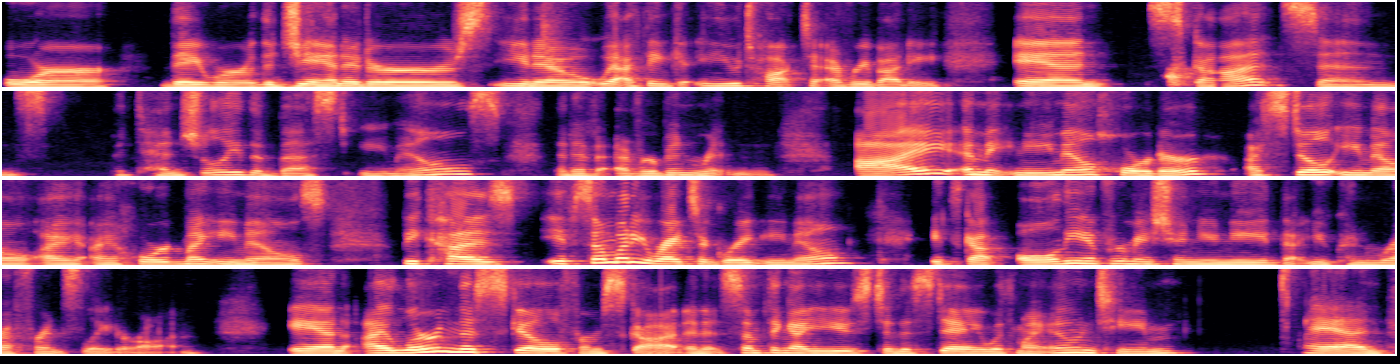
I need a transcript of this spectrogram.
or they were the janitors. You know, I think you talked to everybody. And Scott sends potentially the best emails that have ever been written. I am an email hoarder. I still email, I, I, hoard my emails because if somebody writes a great email, it's got all the information you need that you can reference later on. And I learned this skill from Scott, and it's something I use to this day with my own team. And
